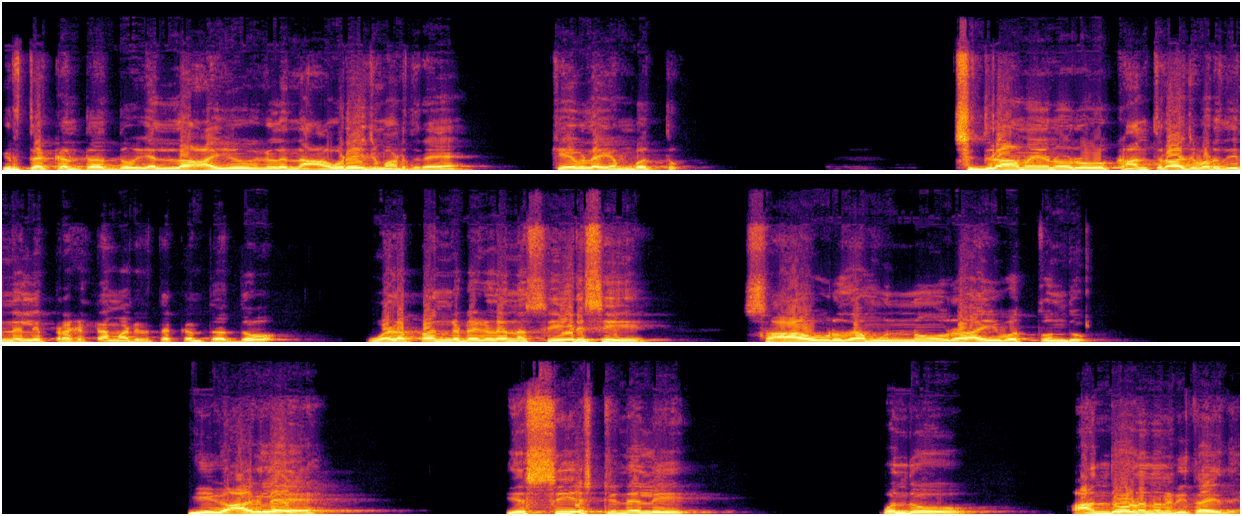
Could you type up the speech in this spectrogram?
ಇರ್ತಕ್ಕಂಥದ್ದು ಎಲ್ಲ ಆಯೋಗಗಳನ್ನು ಆವರೇಜ್ ಮಾಡಿದ್ರೆ ಕೇವಲ ಎಂಬತ್ತು. ಸಿದ್ದರಾಮಯ್ಯನವರು ಕಾಂತರಾಜ್ ವರದಿನಲ್ಲಿ ಪ್ರಕಟ ಮಾಡಿರ್ತಕ್ಕಂಥದ್ದು ಒಳಪಂಗಡಗಳನ್ನು ಸೇರಿಸಿ ಸಾವಿರದ ಮುನ್ನೂರ ಐವತ್ತೊಂದು. ಈಗಾಗಲೇ ಎಸ್ ಸಿ ಎಸ್ ಟಿನಲ್ಲಿ ಒಂದು ಆಂದೋಲನ ನಡೀತಾ ಇದೆ.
